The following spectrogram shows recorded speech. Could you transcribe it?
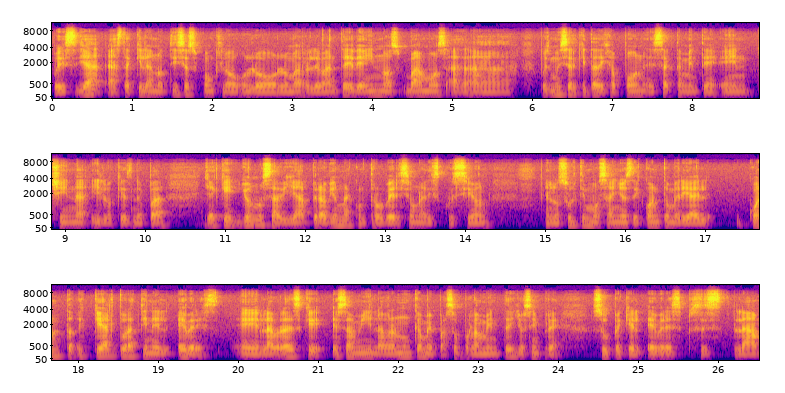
pues ya hasta aquí la noticia, supongo que lo, lo, lo más relevante. De ahí nos vamos a, a, pues muy cerquita de Japón, exactamente en China y lo que es Nepal, ya que yo no sabía, pero había una controversia, una discusión en los últimos años de cuánto medía el, cuánto, qué altura tiene el Everest. Eh, la verdad es que eso a mí, la verdad, nunca me pasó por la mente. Yo siempre supe que el Everest pues, es la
